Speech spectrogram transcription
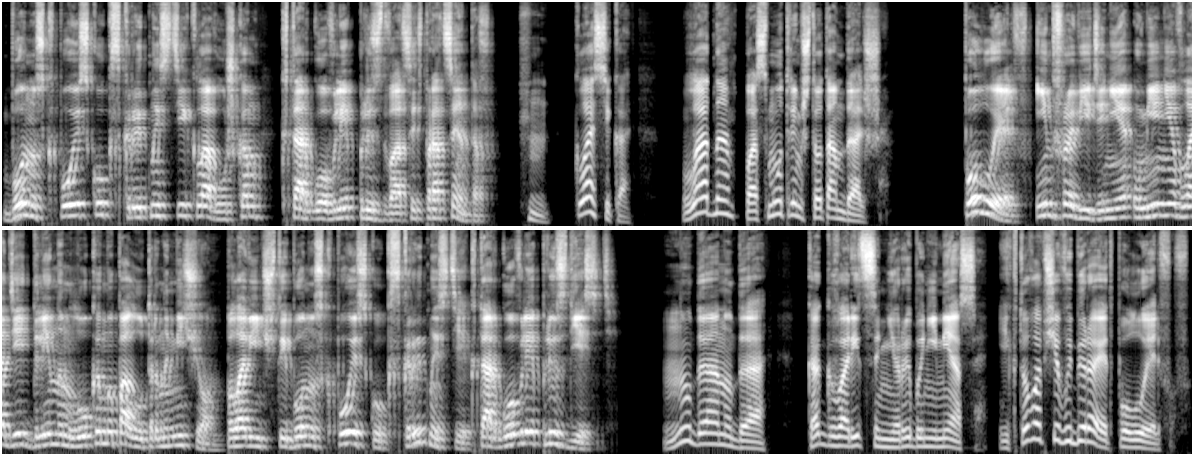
Бонус к поиску, к скрытности, к ловушкам, к торговле плюс 20%. Хм, классика. Ладно, посмотрим, что там дальше. Полуэльф, инфравидение, умение владеть длинным луком и полуторным мечом. Половинчатый бонус к поиску, к скрытности, к торговле плюс 10. Ну да, ну да. Как говорится, ни рыба, ни мясо. И кто вообще выбирает полуэльфов?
